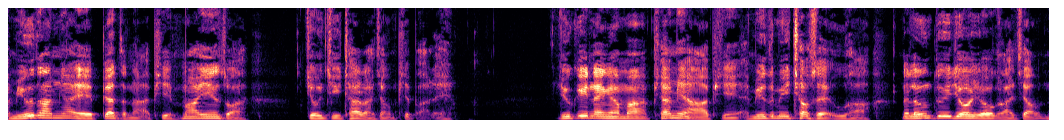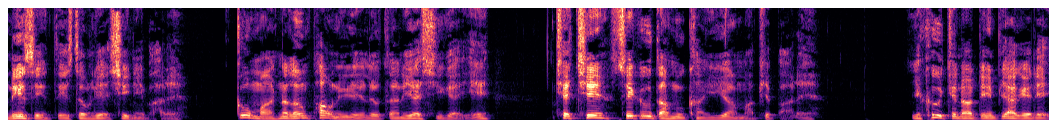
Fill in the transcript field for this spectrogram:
အမျိုးသားများရဲ့ပြဿနာအဖြစ်မှားယွင်းစွာယုံကြည်ထားတာကြောင့်ဖြစ်ပါတယ် UK နိုင်ငံမှာဖျားမြအားဖြင့်အမျိုးသမီး60ဦးဟာနှလုံးသွေးကြောယောဂါကြောင့်နေ့စဉ်သေဆုံးလျက်ရှိနေပါတယ်ကို့မှာနှလုံးဖောက်နေတယ်လို့တန်ရရရှိခဲ့ရင်ချက်ချင်းစေကုသမှုခံယူရမှာဖြစ်ပါတယ်ယခုကျွန်တော်တင်ပြခဲ့တဲ့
